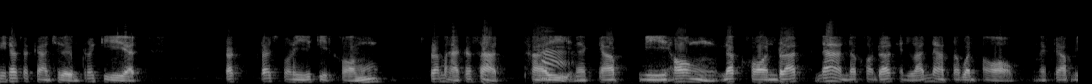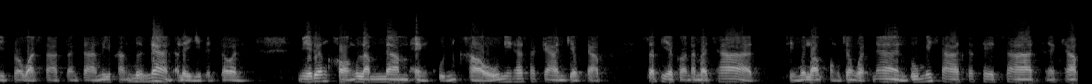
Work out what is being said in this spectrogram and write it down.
นิทรรศการเฉลิมพระเกียรติ พระราชกรณียกิจของพระมหากษัตริย์ไทยนะครับ มีห้องนครรัฐน่านนครรัฐแห่งล้านนาตะวันออกนะครับ มีประวัติศาสตร์ต่างๆ มีพังเมืองน่านอะไรอย่างนี้เป็นต้น มีเรื่องของลำนำแห่งขุนเขา นิทรรศการเกี่ยวกับทรัพยากรธรรมชาติ สิ่งแวดล้อมของจังหวัดน่าน ภูมิศาสตร์เกษตรศาสตร์นะครับ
